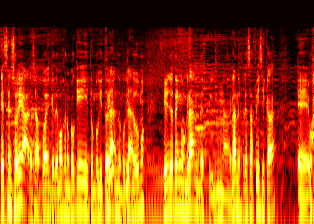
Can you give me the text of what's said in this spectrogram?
es sensorial, o sea, pueden que te mojen un poquito, un poquito de Claro, viento, un poquito claro. de humo. Si bien yo tengo un gran una gran destreza física, eh, bueno,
